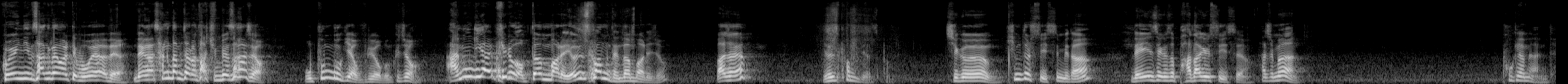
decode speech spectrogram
고객님 상담할 때 뭐 해야 돼요? 내가 상담자로 다 준비해서 하죠. 오픈북이야, 우리 업은. 그죠? 암기할 필요가 없단 말이에요. 연습하면 된단 말이죠. 맞아요? 연습하면 돼, 연습하면. 지금 힘들 수 있습니다. 내 인생에서 바닥일 수 있어요. 하지만 포기하면 안 돼.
